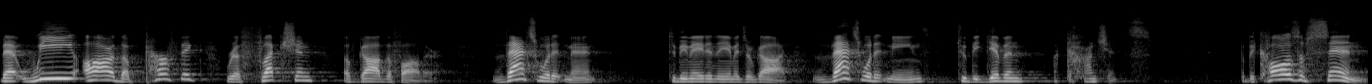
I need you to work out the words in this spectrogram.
That we are the perfect reflection of God the Father. That's what it meant to be made in the image of God. That's what it means to be given a conscience. But because of sin,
